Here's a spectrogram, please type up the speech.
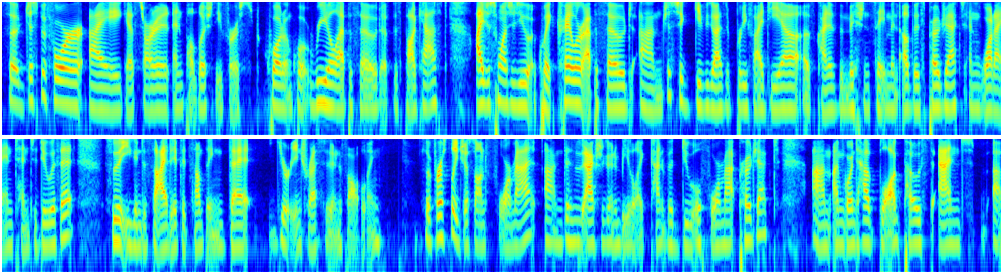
So, just before I get started and publish the first quote unquote real episode of this podcast, I just wanted to do a quick trailer episode um, just to give you guys a brief idea of kind of the mission statement of this project and what I intend to do with it so that you can decide if it's something that you're interested in following. So, firstly, just on format, um, this is actually going to be like kind of a dual format project. Um, I'm going to have blog posts and uh,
